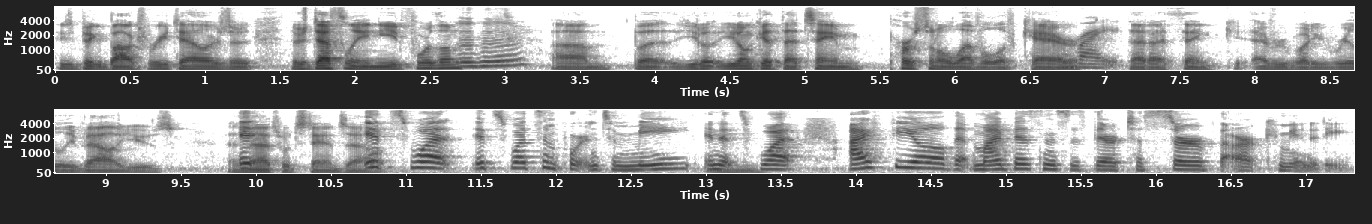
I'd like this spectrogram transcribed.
these big box retailers are there's definitely a need for them, Mm-hmm. um, but you don't you don't get that same personal level of care Right. that I think everybody really values, and It- that's what stands out. It's what it's what's important to me, and it's what I feel that my business is there to serve the art community.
